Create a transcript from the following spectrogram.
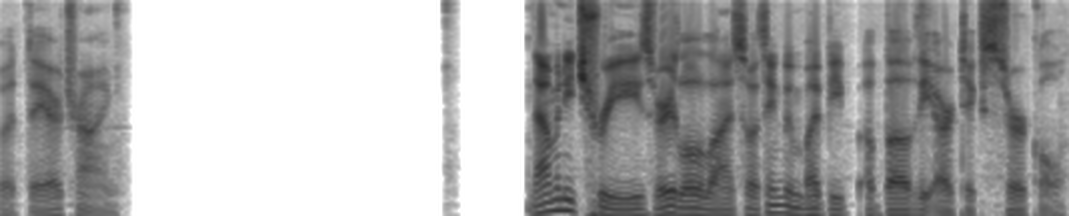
but they are trying. Not many trees, very low line, so I think we might be above the Arctic Circle.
